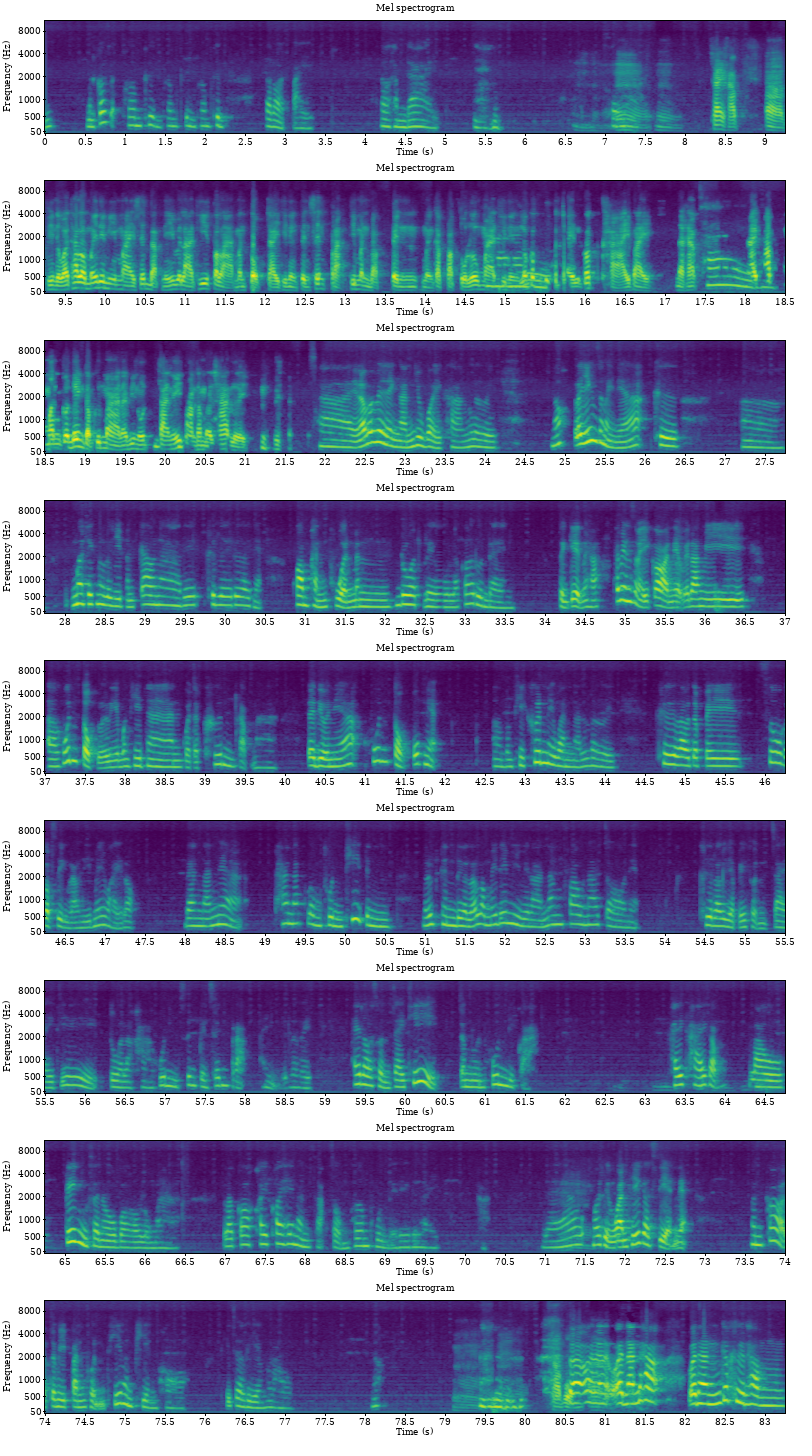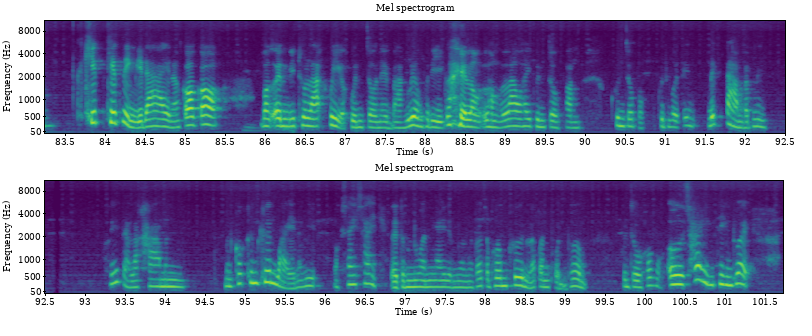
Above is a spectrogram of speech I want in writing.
มันก็จะเพิ่มขึ้นเพิ่มขึ้นเพิ่มขึ้นตลอดไป เราทำได้ใช่อืไหมมอืม ใช่ครับอ่าเพียงแต่ว่าถ้าเราไม่ได้มี mindset แบบนี้เวลาที่ตลาดมันตกใจทีหนึ่งเป็นเส้นประที่มันแบบเป็นเหมือนกับปรับตัวลงมาทีหนึ่งแล้วก็ตกใจแล้วก็ขายไปนะครับใช่ขายปั๊บมันก็เด้งกลับขึ้นมานะพี่นุชตอนนี้ตามธรรมชาติเลย ใช่ แล้วมันเป็นอย่างนั้นอยู่บ่อยครั้งเลยเนาะแล้วยิ่งสมัยเนี้ยคืออาเมื่อเทคโนโลยีมันก้าวหน้าเรื่อยขึ้นเรื่อยๆเนี่ย ความผันผวนมันรวดเร็วแล้วก็รุนแรง สังเกตไหมคะ ถ้าเป็นสมัยก่อนเนี่ย เวลามีอ่า หุ้นตกหรืออะไรบางทีนานกว่าจะขึ้นกลับมา แต่เดี๋ยวนี้หุ้นตกปุ๊บเนี่ยบางทีขึ้นในวันนั้นเลย คือเราจะไปสู้กับสิ่งเหล่านี้ไม่ไหวหรอก ดังนั้นเนี่ยถ้านักลงทุนที่เป็นมนุษย์เงินเดือนแล้วเราไม่ได้มีเวลานั่งเฝ้าหน้าจอเนี่ย คือเราอย่าไปสนใจที่ตัวราคาหุ้นซึ่งเป็นเส้นประอย่างนี้เลย ให้เราสนใจที่จำนวนหุ้นดีกว่า คล้ายๆกับเรากิ้งสโนบอลลงมา แล้วก็ค่อยๆ ให้มันสะสมเพิ่มพูนไปเรื่อยๆค่ะ แล้วเมื่อถึงวันที่เกษียณเนี่ย มันก็จะมีปันผลที่มันเพียงพอที่จะเลี้ยงเราอืมครับผมแต่วันนั้นวันนั้นค่ะวันนั้นก็คือทำคิดคิดสิ่งนี้ได้นะก็ก็บังเอิญมีธุระคุยกับคุณโจในบางเรื่องพอดีก็เลยลองลองเล่าให้คุณโจฟัง คุณโจบอกคุณโจจะนึกตามแป๊บหนึ่งเฮ้ยแต่ราคามัน มันก็ขึ้นขึ้นไหวนะพี่บอกใช่ใช่แต่จำนวนไงจำนวนมันก็จะเพิ่มขึ้นแล้วปันผลเพิ่ม คุณโจเขาบอกเออใช่จริง ๆ ด้วย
